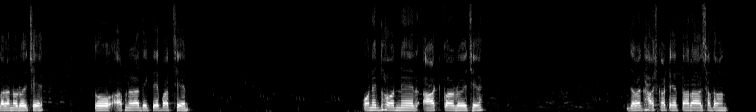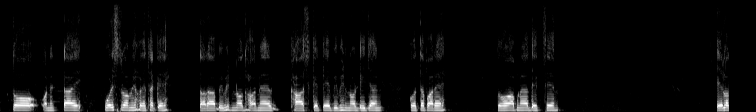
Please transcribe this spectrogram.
লাগানো রয়েছে। তো আপনারা দেখতে পাচ্ছেন অনেক ধরনের আর্ট করা রয়েছে। যারা ঘাস কাটে, তারা সাধারণত অনেকটাই পরিশ্রমী হয়ে থাকে। তারা বিভিন্ন ধরনের ঘাস কেটে বিভিন্ন ডিজাইন করতে পারে। তো আপনারা দেখছেন এলো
